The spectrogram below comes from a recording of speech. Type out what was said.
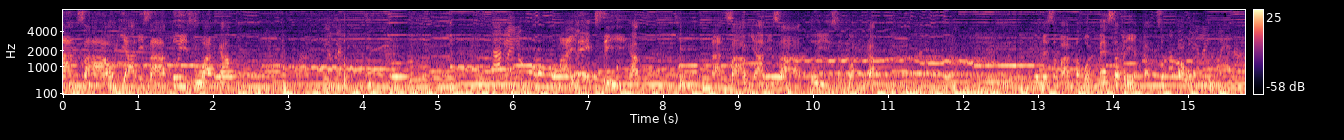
นางสาวยานิสาตุ้ยสุวรรณครับเรียบเลยชาร์จเลยลูกหมายเลข 4 ครับ นางสาวยานิสาตุ้ยสุวรรณครับเทศบาลตำบลแม่เสรียงครับส่งเข้ามีอะไรแขวนอะ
